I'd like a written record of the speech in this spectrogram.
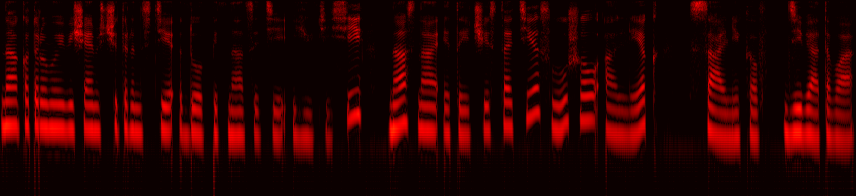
на которой мы вещаем с 14 до 15 UTC. Нас на этой частоте слушал Олег Сальников 9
